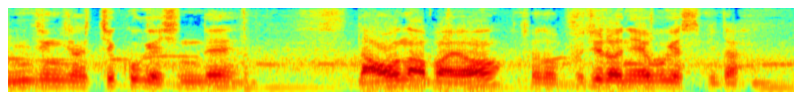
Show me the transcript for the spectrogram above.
인증샷 찍고 계신데 나오나봐요. 저도 부지런히 해보겠습니다.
